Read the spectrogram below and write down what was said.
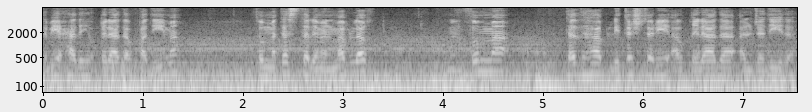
تبيع هذه القلادة القديمة ثم تستلم المبلغ من ثم تذهب لتشتري القلاده الجديده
